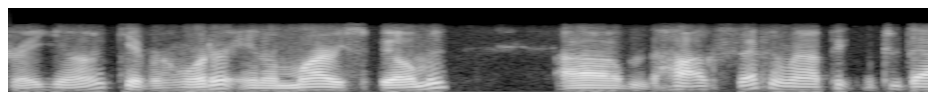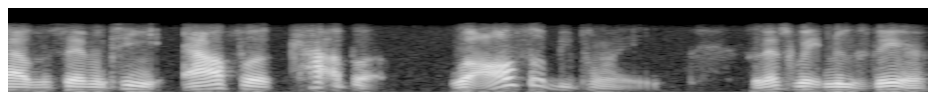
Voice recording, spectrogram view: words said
Trae Young, Kevin Huerter, and Omari Spellman. Um, the Hawks' second round pick for 2017, Alpha Kaba, will also be playing. So that's great news there.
